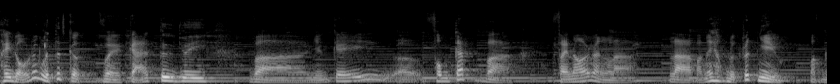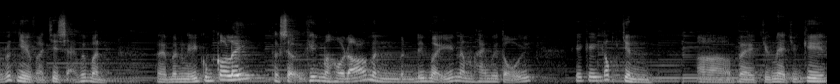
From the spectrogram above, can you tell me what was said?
thay đổi rất là tích cực về cả tư duy và những cái ờ, phong cách và phải nói rằng là là bạn ấy học được rất nhiều học được rất nhiều và chia sẻ với mình. Thì mình nghĩ cũng có lý. Thực sự khi mà hồi đó mình mình đi Mỹ năm 20 tuổi cái cái góc nhìn uh, về chuyện này chuyện kia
